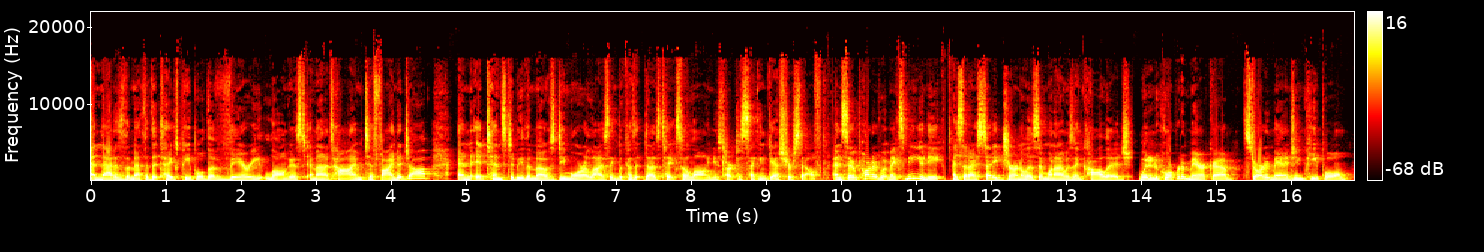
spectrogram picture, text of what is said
And that is the method that takes people the very longest amount of time to find a job. And it tends to be the most demoralizing because it does take so long and you start to second guess yourself. And so part of what makes me unique is that I studied journalism when I was in college, went into corporate America, started managing people,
